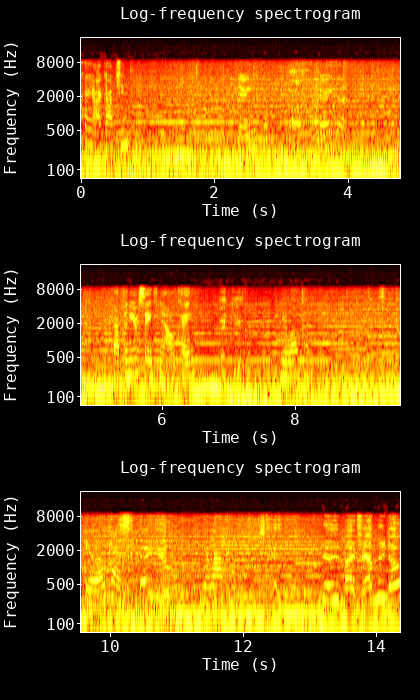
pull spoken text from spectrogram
okay. I got you. There you go. Very good. Captain, you're safe now. Okay. thank you. You're welcome. You're okay. Thank you. You're welcome. Does my family know?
